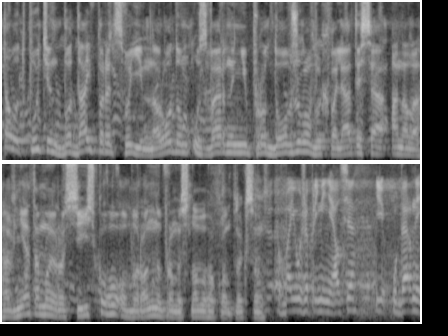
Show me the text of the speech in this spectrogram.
Та от Путін бодай перед своїм народом у зверненні продовжував вихвалятися аналоговнєтами російського оборонно-промислового комплексу. В бою уже применялся и ударный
